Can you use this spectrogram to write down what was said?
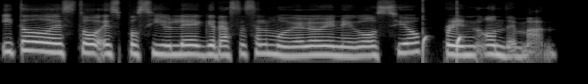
Y todo esto es posible gracias al modelo de negocio print on demand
